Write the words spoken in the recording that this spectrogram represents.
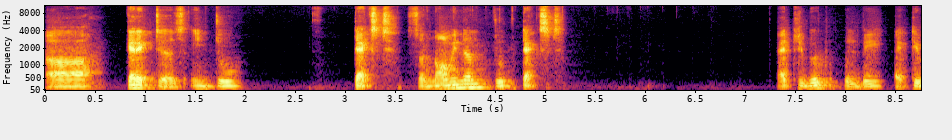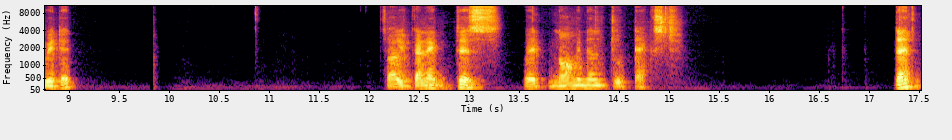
uh, characters into text. So nominal to text attribute will be activated. So I'll connect this with nominal to text. Then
